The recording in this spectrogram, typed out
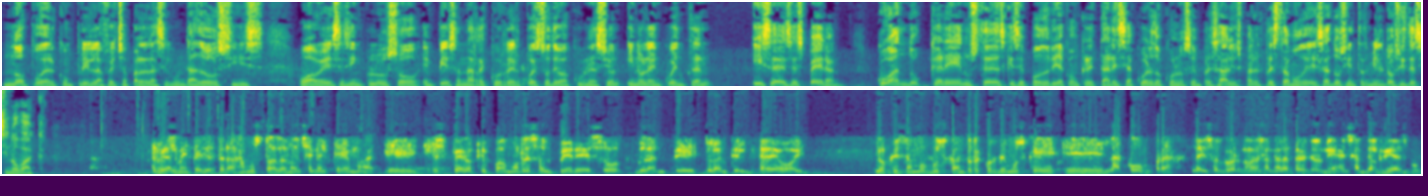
no poder cumplir la fecha para la segunda dosis o a veces incluso empiezan a recorrer puestos de vacunación y no la encuentran y se desesperan. ¿Cuándo creen ustedes que se podría concretar ese acuerdo con los empresarios para el préstamo de esas 200 mil dosis de Sinovac? Realmente yo trabajamos toda la noche en el tema. Eh, espero que podamos resolver eso durante, durante el día de hoy. Lo que estamos buscando, recordemos que eh, la compra la hizo el Gobierno Nacional a través de la Unidad del Riesgo.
